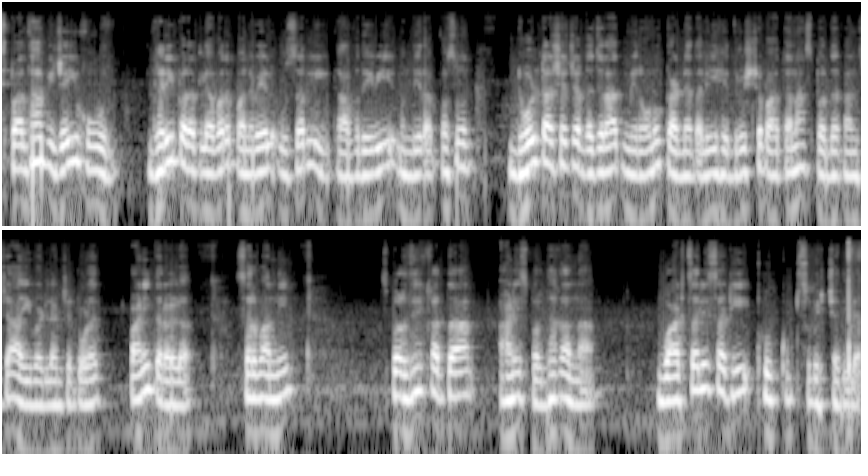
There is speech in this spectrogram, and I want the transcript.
स्पर्धा विजयी होऊन घरी परतल्यावर पनवेल उसरली गावदेवी मंदिरापासून ढोल ताशाच्या गजरात मिरवणूक काढण्यात आली. हे दृश्य पाहताना स्पर्धकांच्या आईवडिलांच्या डोळ्यात पाणी तरळलं. सर्वांनी स्पर्धेकरता आणि स्पर्धकांना वाटचालीसाठी खूप खूप शुभेच्छा दिल्या.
